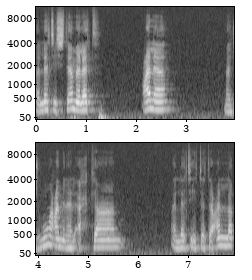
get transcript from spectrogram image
التي اشتملت على مجموعة من الأحكام التي تتعلق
